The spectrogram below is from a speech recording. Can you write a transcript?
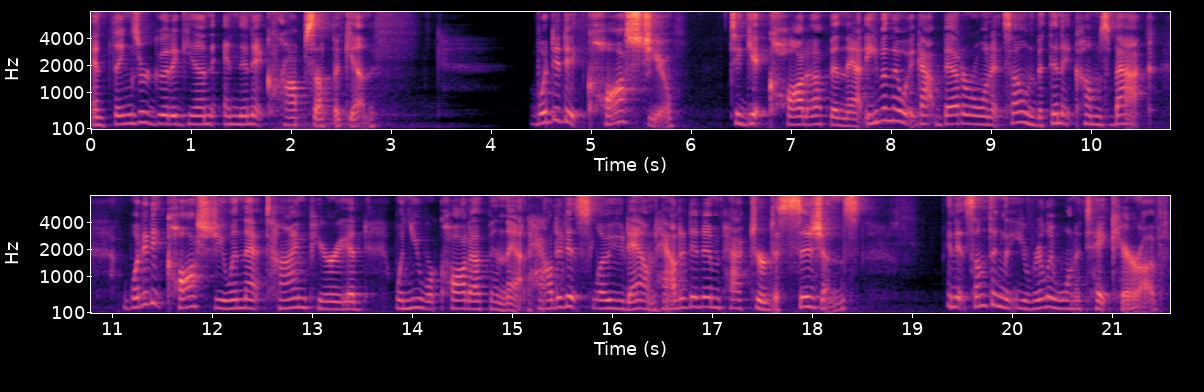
and things are good again, and then it crops up again. What did it cost you to get caught up in that, even though it got better on its own, but then it comes back? What did it cost you in that time period when you were caught up in that? How did it slow you down? How did it impact your decisions? And it's something that you really want to take care of.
